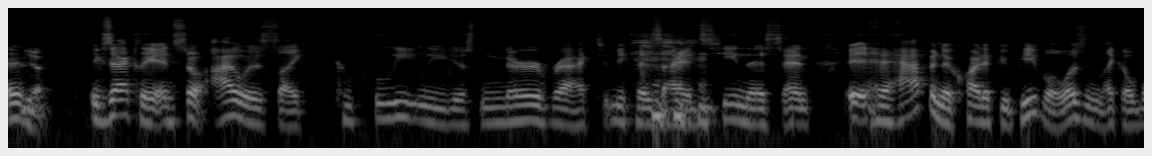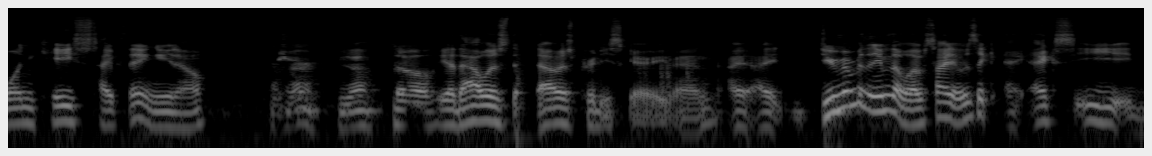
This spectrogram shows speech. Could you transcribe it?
And, yeah, exactly. And so I was like completely just nerve wracked because I had seen this and it had happened to quite a few people. It wasn't like a one case type thing, you know. For sure. Yeah. So yeah, that was that was pretty scary, man. I, I do you remember the name of that website? It was like XE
